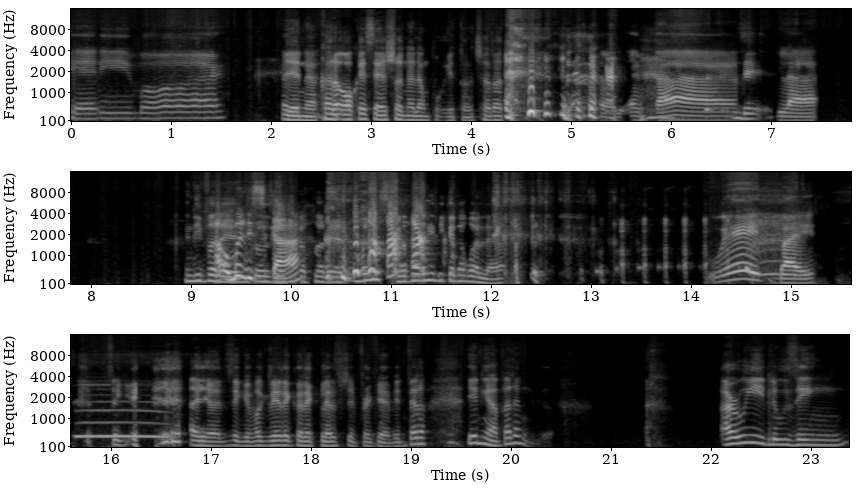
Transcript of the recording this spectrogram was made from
anymore. Ayan na, karaoke session na lang po ito. Charot. Sorry, I'm back. hindi, La. hindi pa Ah, rin. umalis Frozen ka? pa rin. Umalis ka, parang hindi ka nawala. Wait, bye. sige. Ayun, sige, magre-reconnect lang si Shipper Kevin. Pero, yun nga, parang, are we losing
